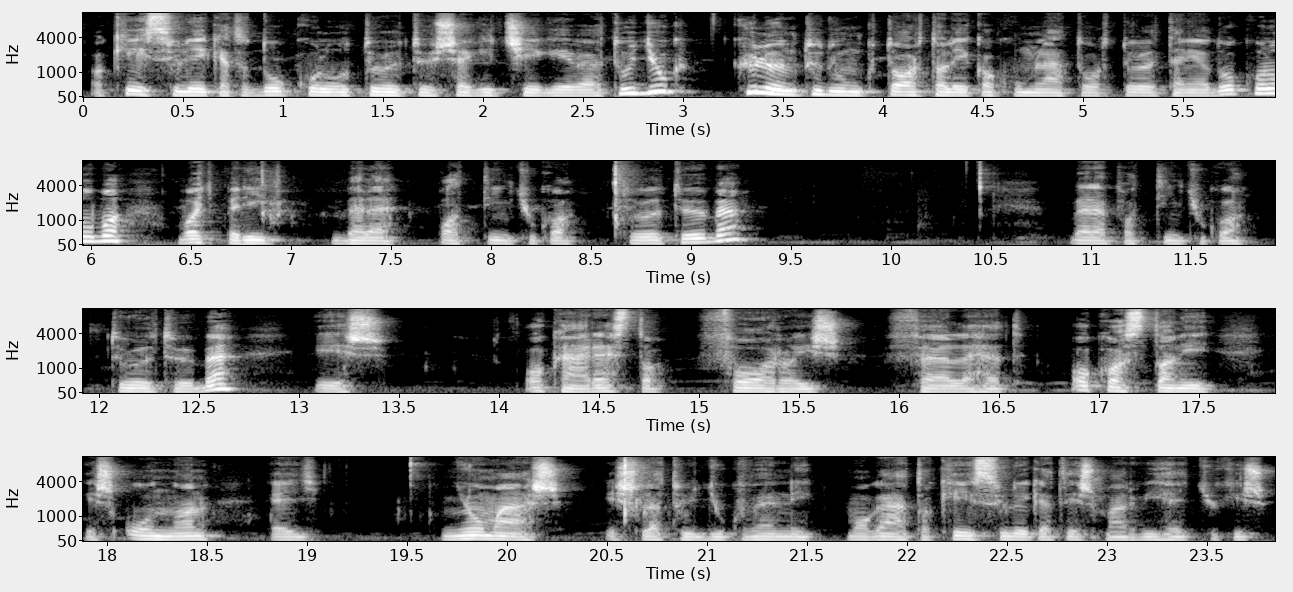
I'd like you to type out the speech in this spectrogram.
a készüléket a dokkoló töltő segítségével tudjuk, külön tudunk tartalék akkumulátort tölteni a dokkolóba, vagy pedig belepattintjuk a töltőbe, belepattintjuk a töltőbe, és akár ezt a falra is fel lehet akasztani, és onnan egy nyomás, és le tudjuk venni magát a készüléket, és már vihetjük is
